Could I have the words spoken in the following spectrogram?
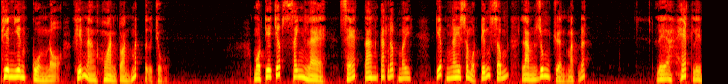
Thiên nhiên cuồng nộ khiến nàng hoàn toàn mất tự chủ. Một tia chớp xanh lè xé tan các lớp mây, tiếp ngay sau một tiếng sấm làm rung chuyển mặt đất. Lea hét lên.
